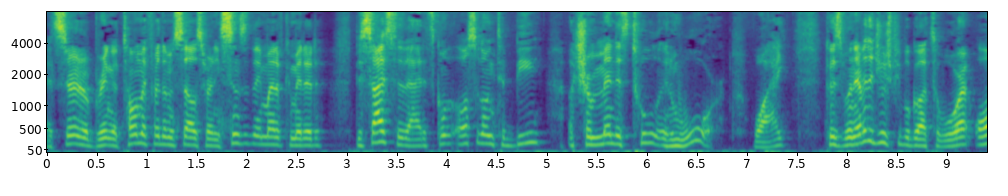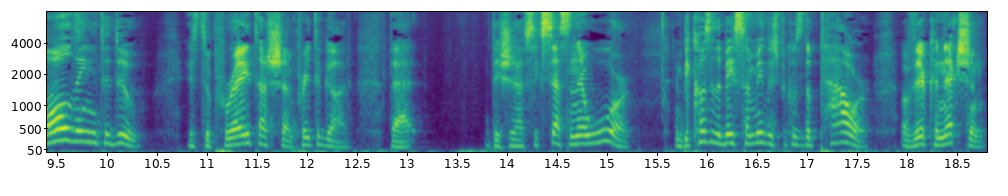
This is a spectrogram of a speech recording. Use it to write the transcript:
etc., bring atonement for themselves for any sins that they might have committed. Besides to that, it's also going to be a tremendous tool in war. Why? Because whenever the Jewish people go out to war, all they need to do is to pray to Hashem, pray to God, that they should have success in their war. And because of the Beis Hamikdash, because of the power of their connection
